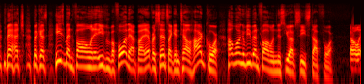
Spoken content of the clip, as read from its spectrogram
match because he's been following it even before that, but ever since I can tell hardcore. How long have you been following this UFC stuff for? Oh,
